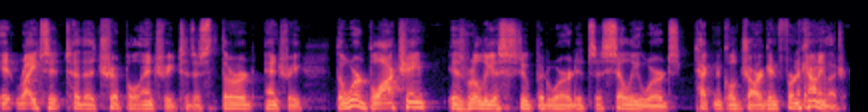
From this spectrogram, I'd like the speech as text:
it writes it to the triple entry, to this third entry. The word blockchain is really a stupid word. It's a silly word, it's technical jargon for an accounting ledger.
